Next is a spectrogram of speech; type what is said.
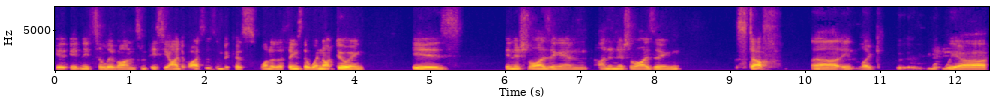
it, it needs to live on some PCI devices. And because one of the things that we're not doing is initializing and uninitializing stuff. Uh, in, like we are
